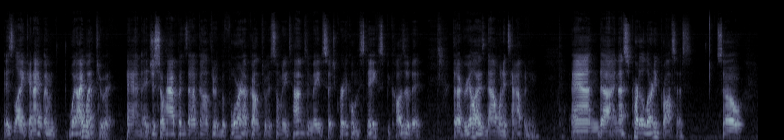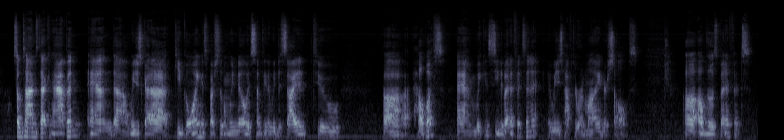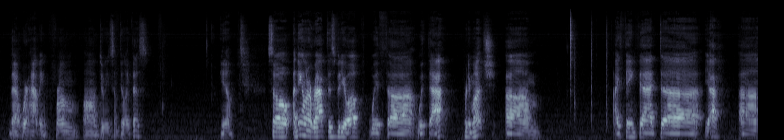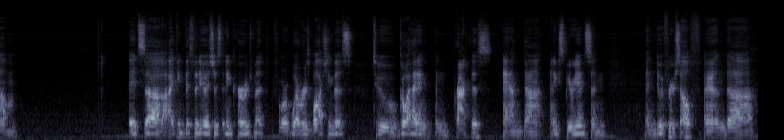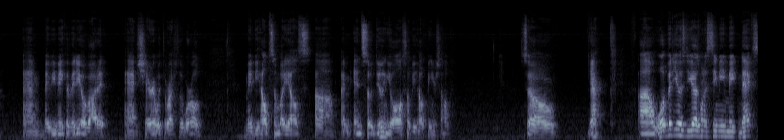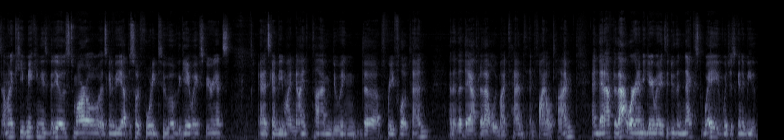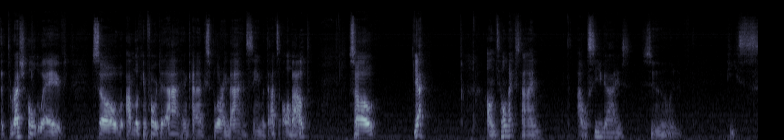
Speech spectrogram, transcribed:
is like and I and when I went through it and it just so happens that I've gone through it before and I've gone through it so many times and made such critical mistakes because of it that I've realized now when it's happening. And, uh, and that's part of the learning process. So sometimes that can happen and uh, we just gotta keep going, especially when we know it's something that we decided to uh, help us and we can see the benefits in it. And we just have to remind ourselves uh, of those benefits that we're having from uh, doing something like this. You know, so I think I'm gonna wrap this video up with uh, with that pretty much. Um, I think that uh, yeah, um, it's uh, I think this video is just an encouragement for whoever is watching this to go ahead and, and practice and uh, and experience and and do it for yourself and uh, and maybe make a video about it and share it with the rest of the world. Maybe help somebody else uh, and in so doing you'll also be helping yourself. So yeah uh, what videos do you guys want to see me make next i'm going to keep making these videos tomorrow it's going to be episode 42 of the gateway experience and it's going to be my ninth time doing the free flow 10 and then the day after that will be my 10th and final time and then after that, we're going to be getting ready to do the next wave, which is going to be the threshold wave. So I'm looking forward to that and kind of exploring that and seeing what that's all about. So, yeah. Until next time, I will see you guys soon. Peace.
